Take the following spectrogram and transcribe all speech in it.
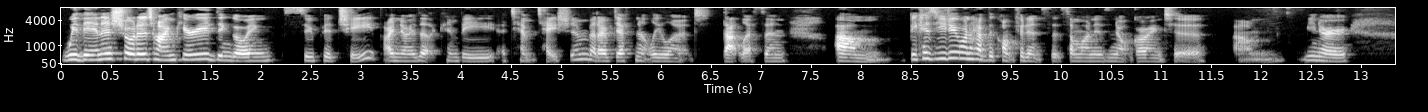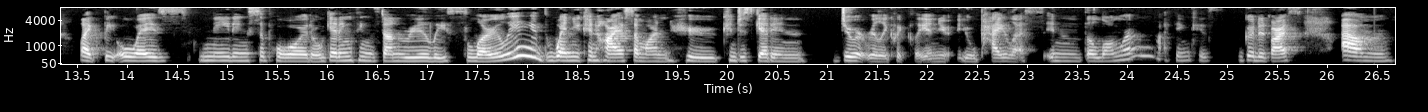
within a shorter time period than going super cheap. I know that can be a temptation, but I've definitely learned that lesson. Um, because you do want to have the confidence that someone is not going to, um, you know, like be always needing support or getting things done really slowly when you can hire someone who can just get in, do it really quickly, and you, you'll pay less in the long run. I think is good advice. Um,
